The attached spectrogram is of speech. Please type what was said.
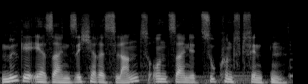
Möge er sein sicheres Land und seine Zukunft finden.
